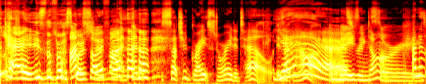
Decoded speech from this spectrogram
actually. okay? Is the first I'm question. so fine and such a great story to tell. Is it not? Yeah. Amazing story. And it's,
